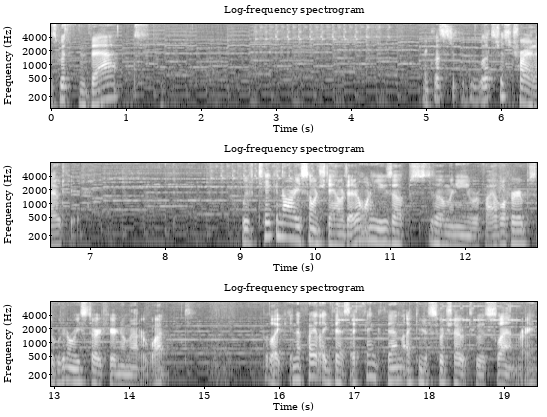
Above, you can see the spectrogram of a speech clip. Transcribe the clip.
because with that... Like, let's, let's just try it out here. We've taken already so much damage, I don't want to use up so many revival herbs, so we're going to restart here no matter what. But like, in a fight like this, I think then I can just switch out to a Slan, right?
